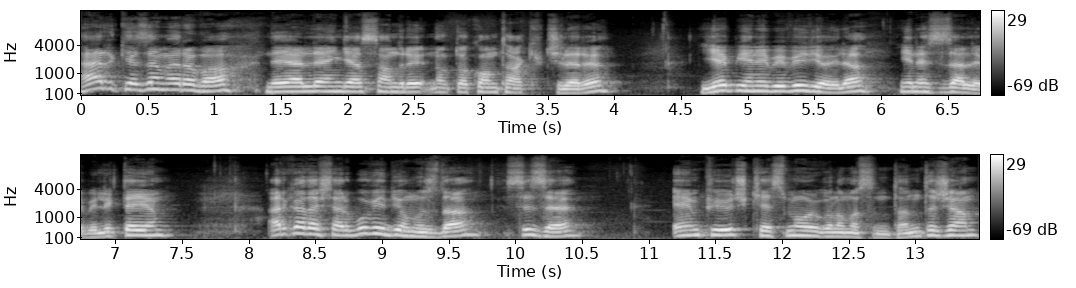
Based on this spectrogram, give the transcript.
Herkese merhaba değerli engelsandroid.com takipçileri. Yepyeni bir videoyla yine sizlerle birlikteyim. Arkadaşlar bu videomuzda size MP3 kesme uygulamasını tanıtacağım.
